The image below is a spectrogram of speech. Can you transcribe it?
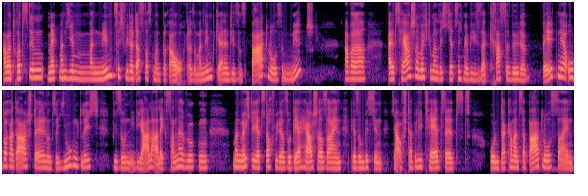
Aber trotzdem merkt man hier, man nimmt sich wieder das, was man braucht. Also man nimmt gerne dieses Bartlose mit, aber als Herrscher möchte man sich jetzt nicht mehr wie dieser krasse, wilde Welteneroberer darstellen und so jugendlich wie so ein idealer Alexander wirken. Man möchte jetzt doch wieder so der Herrscher sein, der so ein bisschen ja auf Stabilität setzt. Und da kann man zwar bartlos sein,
